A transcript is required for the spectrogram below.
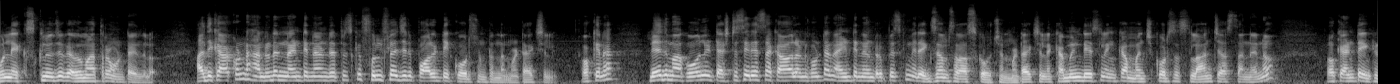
ఓన్లీ ఎక్స్క్లూజివ్గా అవి మాత్రం ఉంటాయి ఇందులో. అది కాకుండా హండ్రెడ్ అండ్ నైంటీ నైన్ రూపీస్కి ఫుల్ ఫ్లెజ్డ్ పాలిటీ కోర్స్ ఉంటుందన్నమాట యాక్చువల్లీ. ఓకేనా? లేదు మాకు ఓన్లీ టెస్ట్ సిరీసే కావాలనుకుంటే నైంటీ నైన్ రూపీస్కి మీరు ఎగ్జామ్స్ రాసుకోవచ్చు అనమాట యాక్చువల్లీ కమింగ్ డేస్లో ఇంకా మంచి కోర్సెస్ లాంచ్ చేస్తాను నేను. ఓకే అంటే ఇంకా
